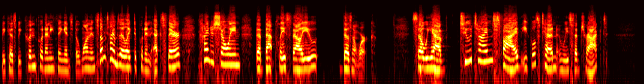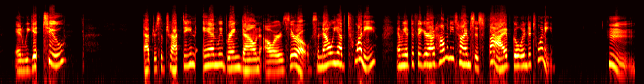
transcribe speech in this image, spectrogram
because we couldn't put anything into the 1. And sometimes I like to put an X there, kind of showing that that place value doesn't work. So we have 2 times 5 equals 10, and we subtract, and we get 2 after subtracting, and we bring down our 0. So now we have 20, and we have to figure out how many times does 5 go into 20? Hmm.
